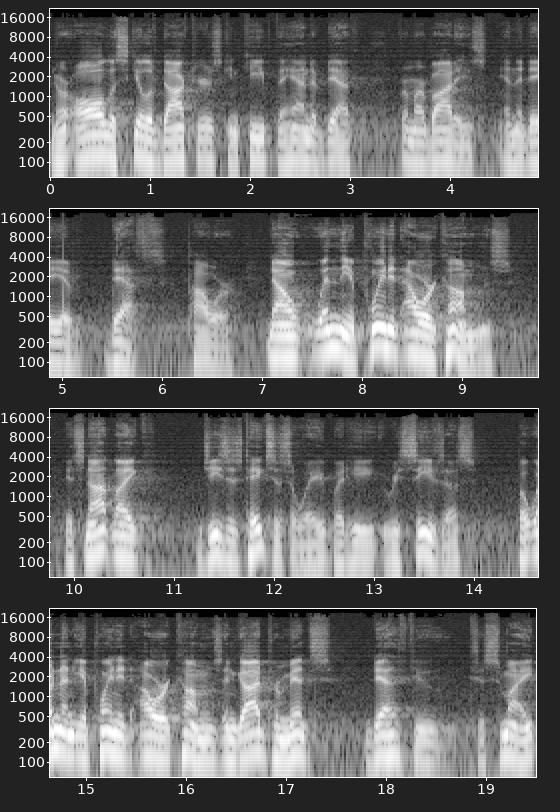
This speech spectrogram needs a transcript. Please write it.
nor all the skill of doctors can keep the hand of death from our bodies in the day of death's power. Now, when the appointed hour comes, it's not like Jesus takes us away, but he receives us. But when the appointed hour comes and God permits death to, to smite,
